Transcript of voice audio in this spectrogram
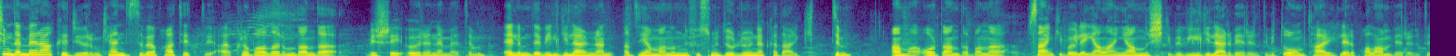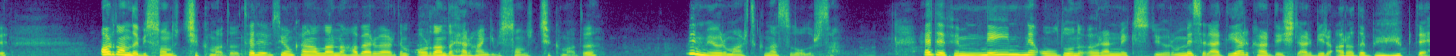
Şimdi merak ediyorum. Kendisi vefat etti. Akrabalarımdan da bir şey öğrenemedim. Elimde bilgilerle Adıyaman'ın nüfus müdürlüğüne kadar gittim. Ama oradan da bana sanki böyle yalan yanlış gibi bilgiler verildi. Bir doğum tarihleri falan verildi. Oradan da bir sonuç çıkmadı. Televizyon kanallarına haber verdim. Oradan da herhangi bir sonuç çıkmadı. Bilmiyorum artık nasıl olursa. Hedefim neyin ne olduğunu öğrenmek istiyorum. Mesela diğer kardeşler bir arada büyüyüp de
